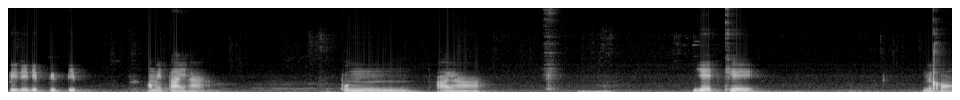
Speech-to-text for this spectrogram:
ปิ๊บปิ๊บปิ๊บปิ๊บปิ๊บเอาไม่ตายห่าปึ้งตายห่าเย็ดเค ในของ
